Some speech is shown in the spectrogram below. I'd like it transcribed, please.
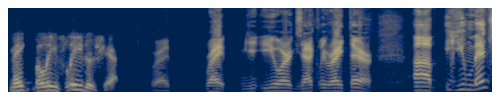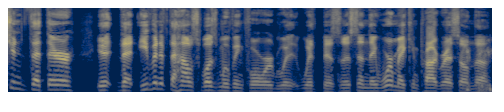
make believe leadership. Right. Right. You, you are exactly right there. Uh, you mentioned that there it, that even if the House was moving forward with, with business and they were making progress on the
